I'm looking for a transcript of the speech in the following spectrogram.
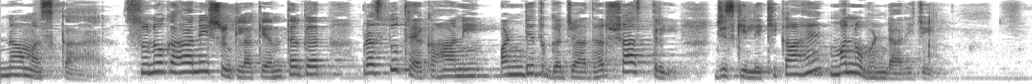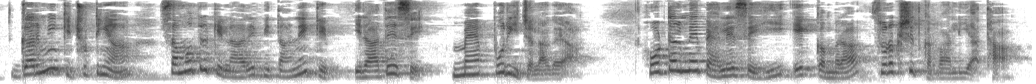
नमस्कार। सुनो कहानी श्रृंखला के अंतर्गत प्रस्तुत है कहानी पंडित गजाधर शास्त्री, जिसकी लेखिका हैं मनु भंडारी जी। गर्मी की छुट्टियाँ समुद्र किनारे बिताने के इरादे से मैं पुरी चला गया। होटल में पहले से ही एक कमरा सुरक्षित करवा लिया था।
